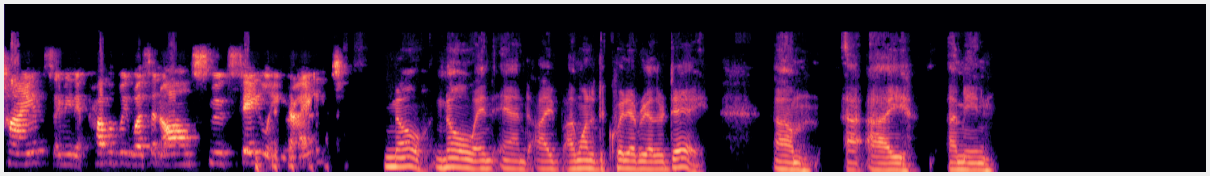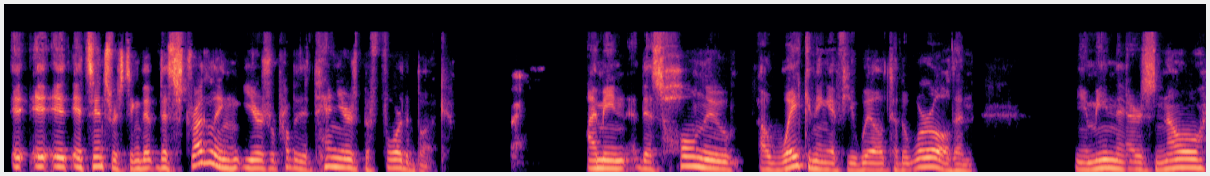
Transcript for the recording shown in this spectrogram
times? I mean, it probably wasn't all smooth sailing, right? no, no, and and I I wanted to quit every other day. Um, I I mean, it, it, it's interesting. The, the struggling years were probably the 10 years before the book. Right. I mean, this whole new awakening, if you will, to the world. And you mean there's no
